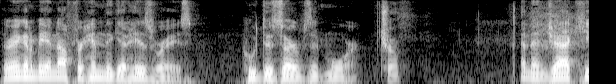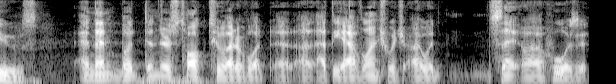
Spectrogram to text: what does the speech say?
There ain't going to be enough for him to get his raise. Who deserves it more? true. And then Jack Hughes. And then, but then there's talk too out of what at, at the Avalanche, which I would say, uh, who was it?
